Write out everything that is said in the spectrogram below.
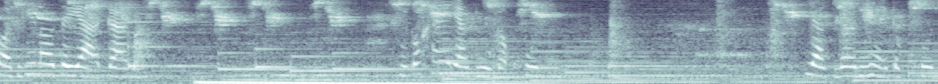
ก่อนที่เราจะหย่ากันฉันก็แค่อยากอยู่กับคุณ อยากเดินเหนื่อยกับคุณ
